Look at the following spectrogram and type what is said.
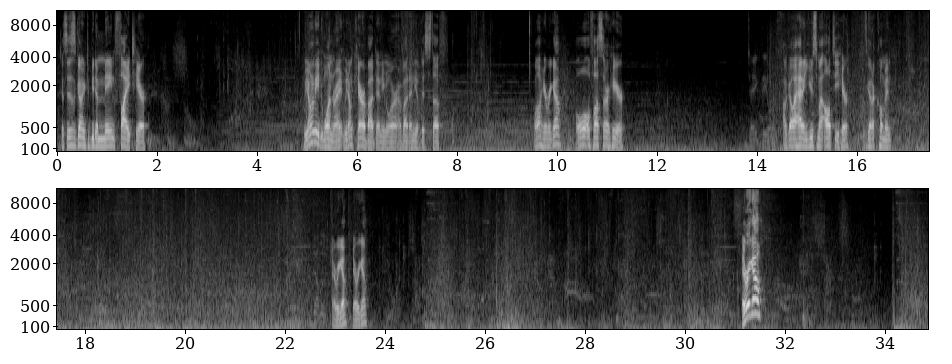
Because this is going to be the main fight here. We only need one, right? We don't care about anymore, about any of this stuff. Well, here we go. All of us are here. I'll go ahead and use my ulti here. He's gonna come in. There we go. There we go. There we go.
